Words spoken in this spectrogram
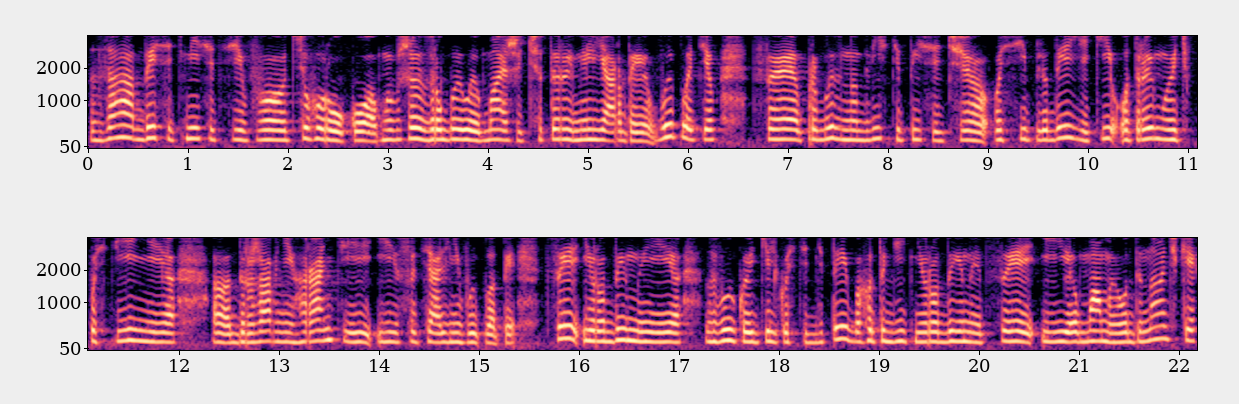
за 10 місяців е, цього року. Ми вже зробили майже 4 мільярди виплатів. Це приблизно 200 тисяч осіб людей, які отримують постійні державні гарантії і соціальні виплати. Це і родини з великої кількості дітей, багатодітні родини, це і мами-одиначки,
